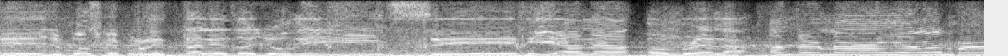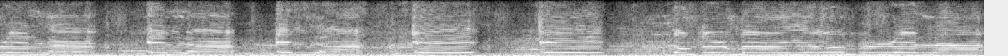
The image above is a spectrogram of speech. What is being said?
Et je pense que pour les talents d'aujourd'hui, c'est Rihanna Umbrella. Under my umbrella, Ella, Ella, eh, eh, under my umbrella,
